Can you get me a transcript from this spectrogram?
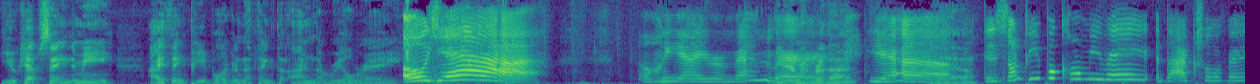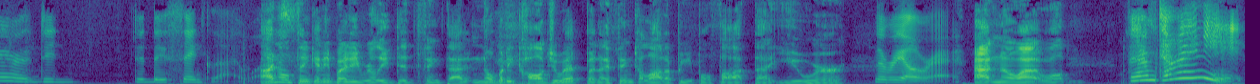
You kept saying to me, I think people are going to think that I'm the real Rey. Oh yeah. Oh yeah, I remember. You remember that? Yeah. Yeah. Did some people call me Rey, the actual Rey, or did did they think that I was? I don't think anybody really did think that. Nobody called you it, but I think a lot of people thought that you were. the real Rey. I no, I well, But I'm tiny.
